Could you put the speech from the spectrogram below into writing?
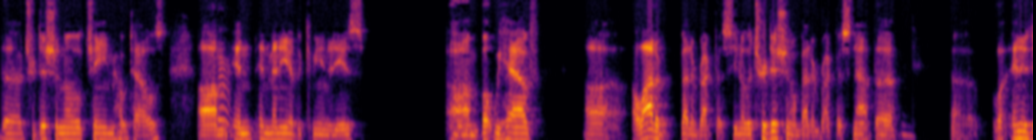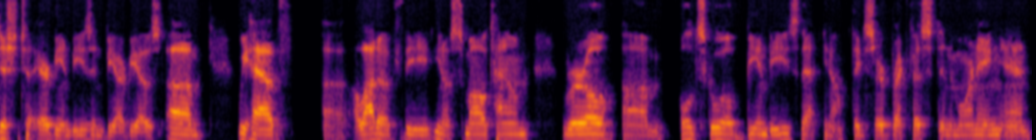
the traditional chain hotels um, Sure. in in many of the communities, um, but we have uh, a lot of bed and breakfast. You know, the traditional bed and breakfast, not the Mm. Uh, well, in addition to Airbnbs and VRBOs, um, we have uh, a lot of the you know small town, rural, um, old school B and Bs that you know they serve breakfast in the morning, and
